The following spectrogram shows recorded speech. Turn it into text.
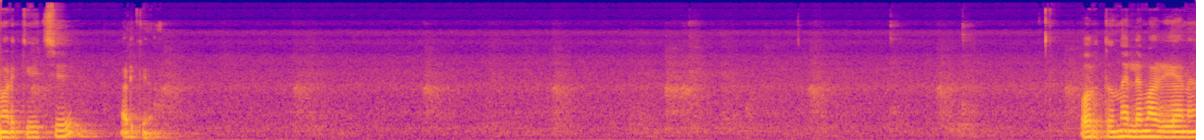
മടക്കി വെച്ച് അടിക്കണം പുറത്ത് നല്ല മഴയാണ്.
